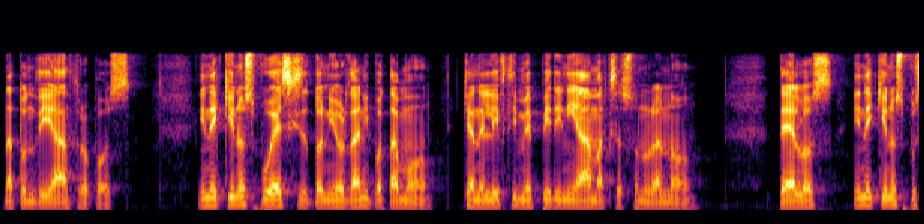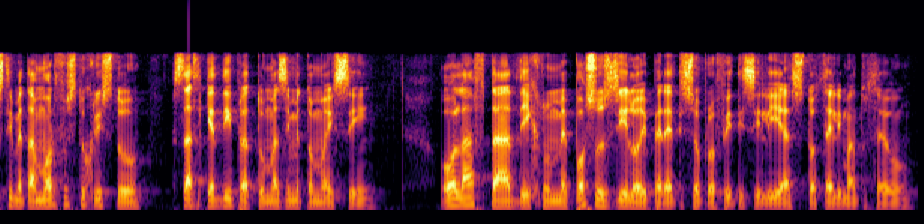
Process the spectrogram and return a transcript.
να τον δει άνθρωπος. Είναι εκείνος που έσχισε τον Ιορδάνη ποταμό και ανελήφθη με πύρινη άμαξα στον ουρανό. Τέλος, είναι εκείνος που στη μεταμόρφωση του Χριστού στάθηκε δίπλα του μαζί με τον Μωυσή. Όλα αυτά δείχνουν με πόσο ζήλο υπερέτησε ο προφήτης Ηλίας στο θέλημα του Θεού.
